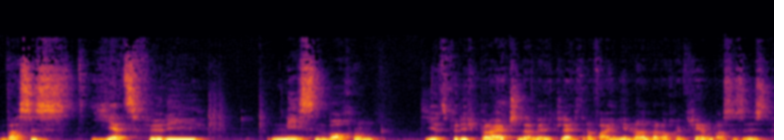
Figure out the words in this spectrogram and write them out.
was ist jetzt für die nächsten Wochen, die jetzt für dich bereitstehen, da werde ich gleich darauf eingehen und einmal auch erklären, was es ist.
